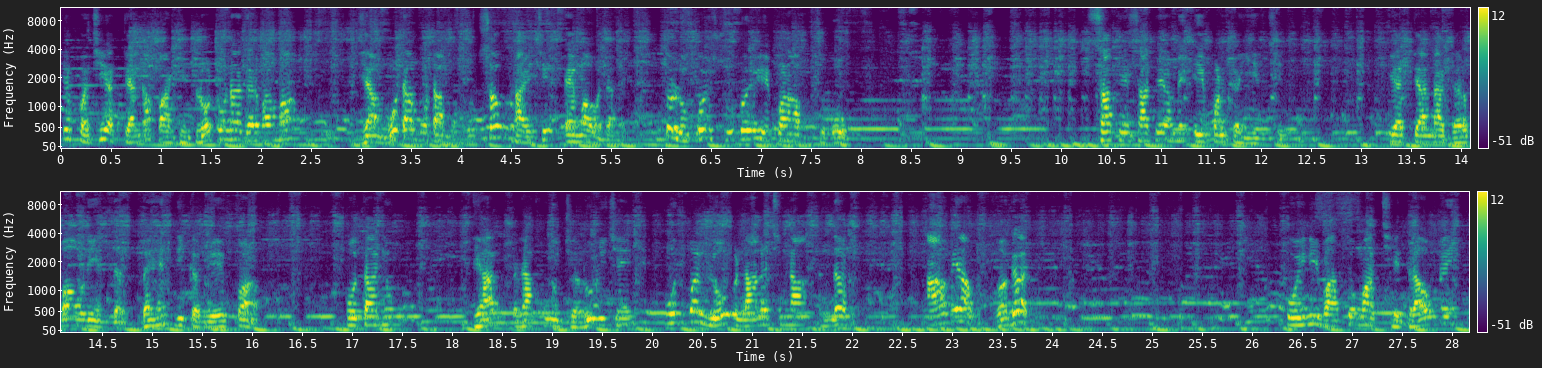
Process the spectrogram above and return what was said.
કે પછી અત્યારના પાર્ટી પ્લોટોના ગરબામાં જ્યાં મોટા મોટા ઉત્સવ થાય છે, એમાં વધારે. તો લોકોએ શું એ પણ આપ જુઓ. સાથે સાથે અમે એ પણ કહીએ છીએ કે અત્યારના ગરબાઓની અંદર બહેન દીકરીઓએ પણ પોતાનું ધ્યાન રાખવું જરૂરી છે. કોઈ પણ લોભ લાલચના અંદર આવ્યા વગર કોઈની વાતોમાં છેતરાવું નહીં.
